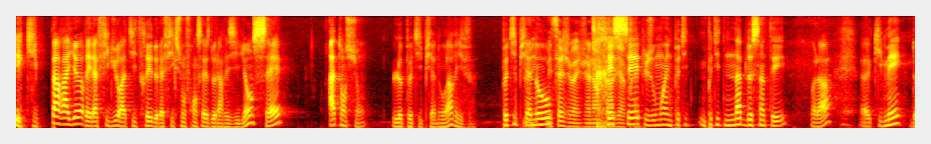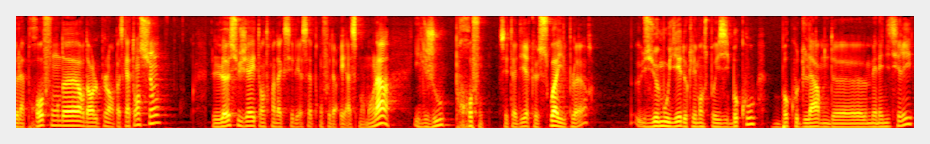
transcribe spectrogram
et qui par ailleurs est la figure attitrée de la fiction française de la résilience, c'est attention, le petit piano arrive. Petit piano ça, ouais, parler tressé, plus ou moins une petite, une petite nappe de synthé, voilà, euh, qui met de la profondeur dans le plan. Parce qu'attention, le sujet est en train d'accéder à sa profondeur. Et à ce moment-là, il joue profond. C'est-à-dire que soit il pleure, yeux mouillés de Clémence Poésie beaucoup, beaucoup de larmes de Mélanie Thierry,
